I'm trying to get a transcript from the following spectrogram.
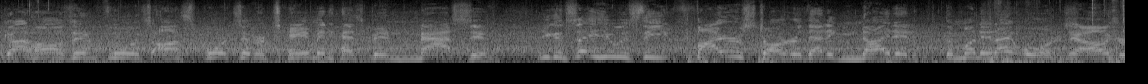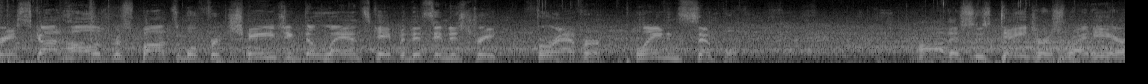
Scott Hall's influence on sports entertainment has been massive. You can say he was the fire starter that ignited the Monday Night Wars. Yeah, I'll agree. Scott Hall is responsible for changing the landscape of this industry forever. Plain and simple. Oh, this is dangerous right here.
